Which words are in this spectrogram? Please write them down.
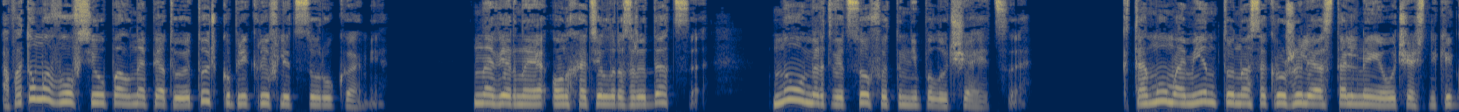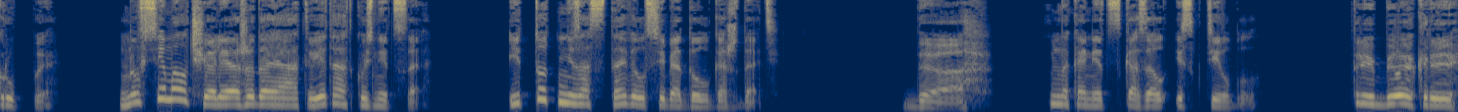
А потом и вовсе упал на пятую точку, прикрыв лицо руками. Наверное, он хотел разрыдаться, но у мертвецов это не получается. К тому моменту нас окружили остальные участники группы, но все молчали, ожидая ответа от кузнеца. И тот не заставил себя долго ждать. «Да», — наконец сказал Исктилбл. «Требекри,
